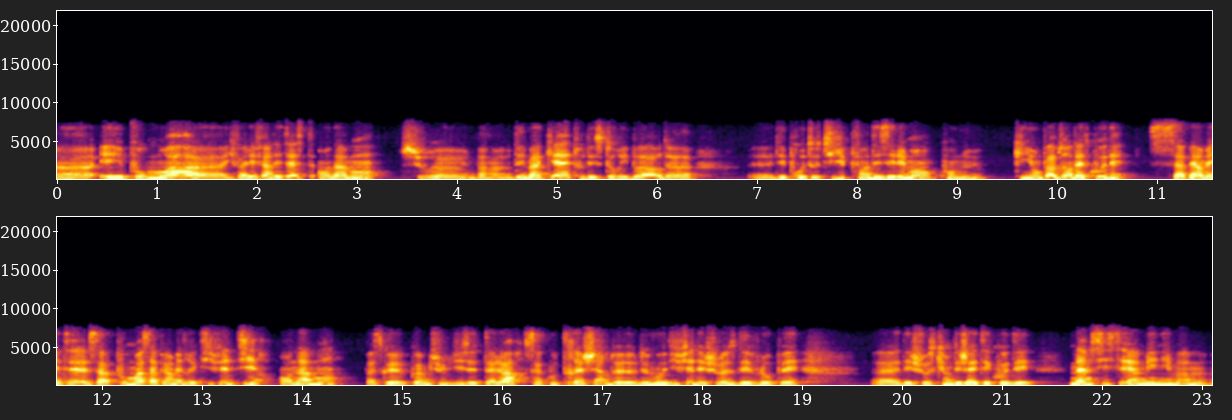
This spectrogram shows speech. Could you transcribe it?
Et pour moi, il fallait faire des tests en amont sur ben, des maquettes ou des storyboards, des prototypes, des éléments qui n'ont pas besoin d'être codés. Ça permettait, ça, pour moi, ça permet de rectifier le tir en amont parce que, comme tu le disais tout à l'heure, ça coûte très cher de, modifier des choses, développer euh, des choses qui ont déjà été codées. Même si c'est un minimum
